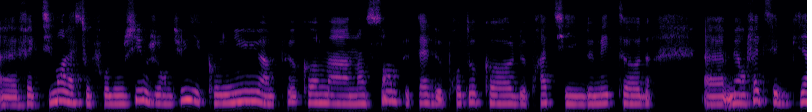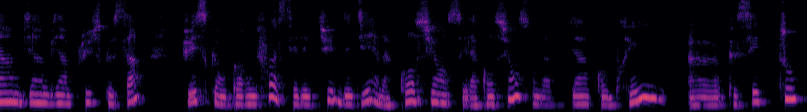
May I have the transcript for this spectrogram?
Euh, effectivement, la sophrologie aujourd'hui est connue un peu comme un ensemble peut-être de protocoles, de pratiques, de méthodes. Euh, mais en fait, c'est bien, bien, bien plus que ça, puisque, encore une fois, c'est l'étude dédiée à la conscience. Et la conscience, on a bien compris euh, que c'est tout.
